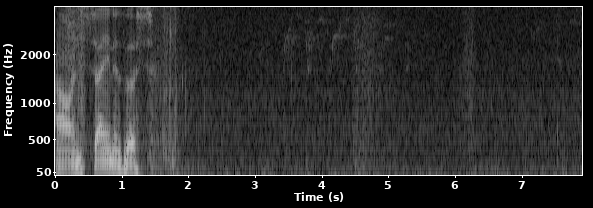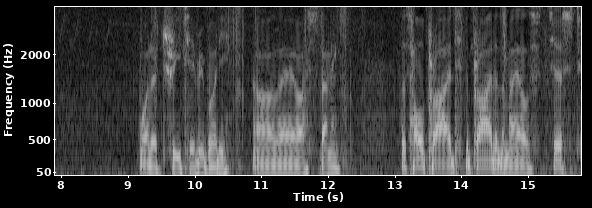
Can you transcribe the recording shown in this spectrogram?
How insane is this? What a treat, everybody. Oh, they are stunning. This whole pride, the pride and the males, just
